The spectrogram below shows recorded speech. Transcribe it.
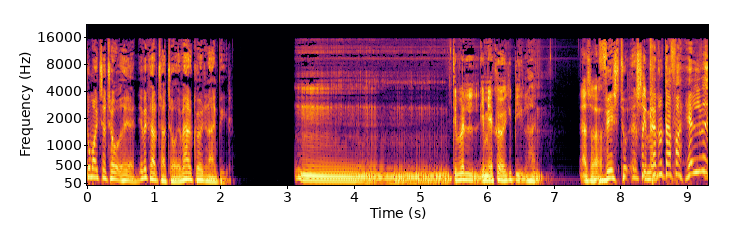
du må ikke tage toget herind. Jeg vil ikke have, du tager toget. Jeg vil have, at du kører din egen bil. Mm, det vil, jamen, jeg kører ikke i bil herinde. Altså, Hvis du, så Jamen- kan du da for helvede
